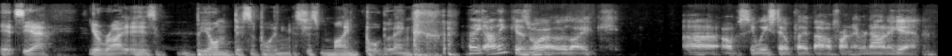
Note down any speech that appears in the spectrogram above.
It's yeah, you're right. It's beyond disappointing. It's just mind boggling. I think I think as well, like uh, obviously we still play Battlefront every now and again,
